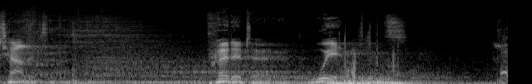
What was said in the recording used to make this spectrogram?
Fatality. Predator wins.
